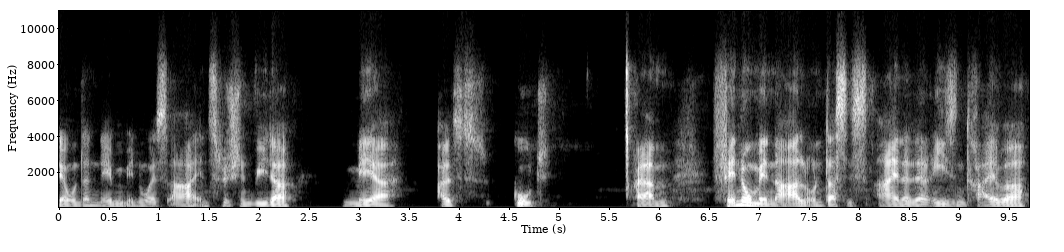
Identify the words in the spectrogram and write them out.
der Unternehmen in den USA inzwischen wieder mehr als gut. Ähm, phänomenal, und das ist einer der Riesentreiber,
